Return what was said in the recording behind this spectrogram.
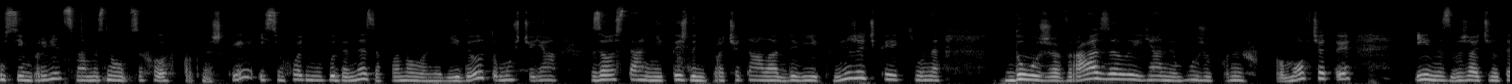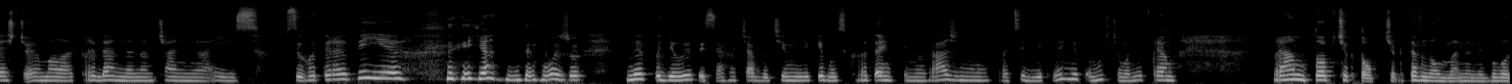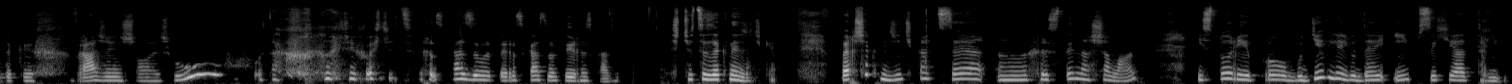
Усім привіт! З вами знову психолог про книжки. І сьогодні буде незаплановане відео, тому що я за останній тиждень прочитала дві книжечки, які мене дуже вразили. Я не можу про них промовчати. І незважаючи на те, що я мала триденне навчання із психотерапії, я не можу не поділитися хоча б чим якимись коротенькими враженнями про ці дві книги, тому що вони прям. Прям топчик-топчик. Давно в мене не було таких вражень, що аж у отак хочеться розказувати, розказувати і розказувати. Що це за книжечки? Перша книжечка це е, Христина Шалак, історії про будівлі людей і психіатрію.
